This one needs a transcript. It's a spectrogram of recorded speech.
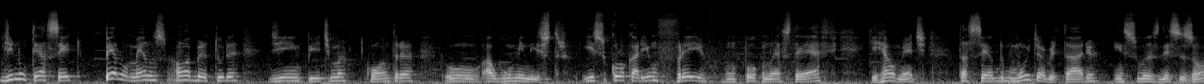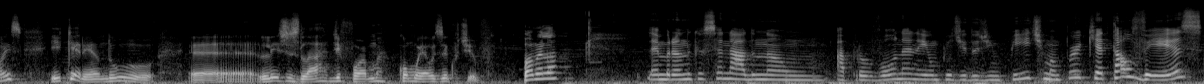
de não ter aceito pelo menos uma abertura de impeachment contra o, algum ministro. Isso colocaria um freio um pouco no STF, que realmente está sendo muito arbitrário em suas decisões e querendo é, legislar de forma como é o executivo. Pamela? Lembrando que o Senado não aprovou né, nenhum pedido de impeachment, porque talvez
